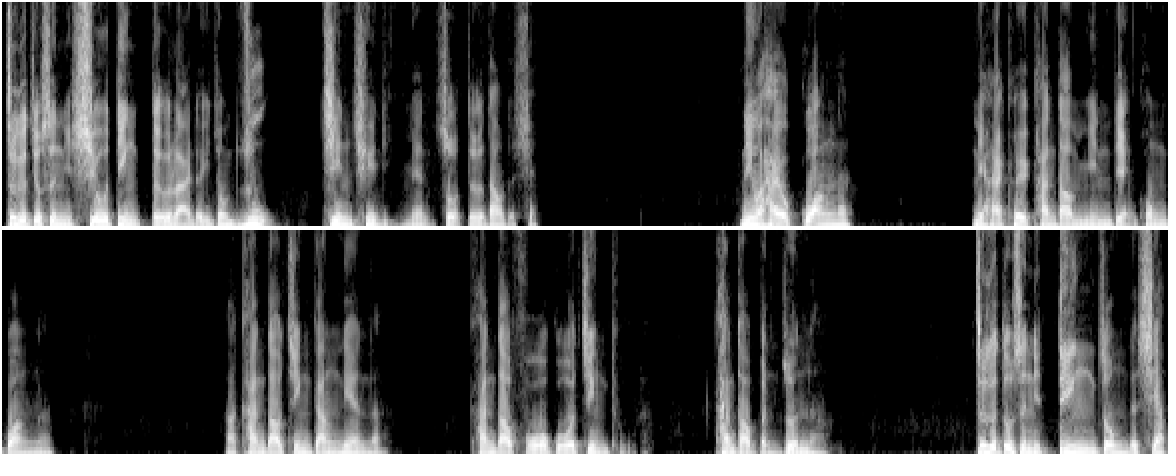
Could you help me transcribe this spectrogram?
这个就是你修定得来的一种入进去里面所得到的相。另外还有光呢，你还可以看到明点空光呢，啊，看到金刚念呢，看到佛国净土看到本尊呢，这个都是你定中的相。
